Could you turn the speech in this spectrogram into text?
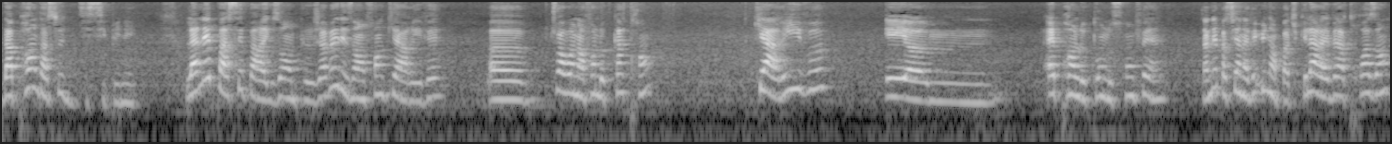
d'apprendre à se discipliner. L'année passée, par exemple, j'avais des enfants qui arrivaient. Euh, tu vas avoir un enfant de 4 ans qui arrive et elle prend le ton de ce qu'on fait. Hein. L'année passée, il y en avait une en particulier, elle arrivait à 3 ans.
